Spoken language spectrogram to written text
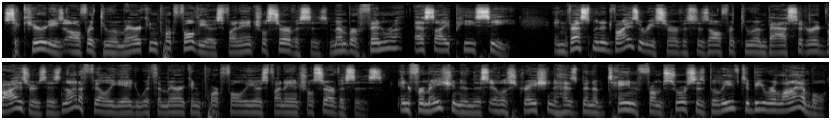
Securities offered through American Portfolios Financial Services, member FINRA SIPC. Investment advisory services offered through Ambassador Advisors is not affiliated with American Portfolios Financial Services. Information in this illustration has been obtained from sources believed to be reliable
